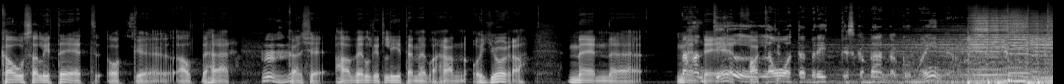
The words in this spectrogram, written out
kausalitet och eh, allt det här Mm. kanske har väldigt lite med varann att göra. Men, eh, men, Men han det tillåter brittiska band att komma in. Ja.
